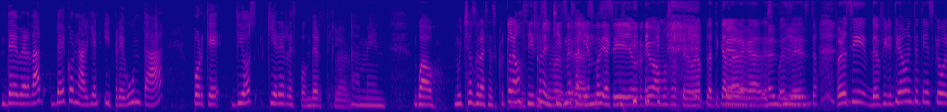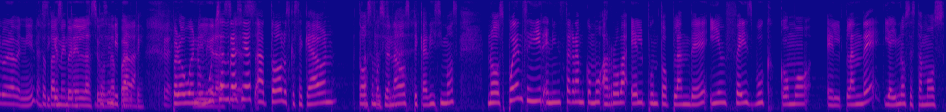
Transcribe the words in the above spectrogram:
De verdad, ve con alguien y pregunta porque Dios quiere responderte. Claro. Amén. Wow. Muchas gracias. Creo que vamos a seguir con el chisme saliendo de aquí. Sí, yo creo que vamos a tener una plática Pero larga después de es. esto. Pero sí, definitivamente tienes que volver a venir, así Totalmente. que esperen la segunda parte. Pero bueno, Mil muchas gracias. gracias. a todos los que se quedaron, todos Hasta emocionados, picadísimos. Nos pueden seguir en Instagram como arroba el punto plan D y en Facebook como el plan D y ahí nos estamos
